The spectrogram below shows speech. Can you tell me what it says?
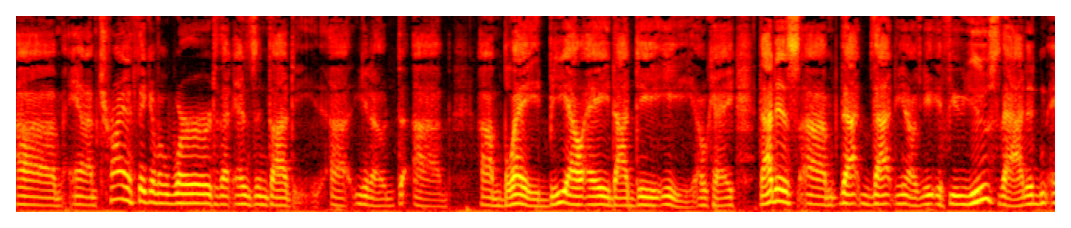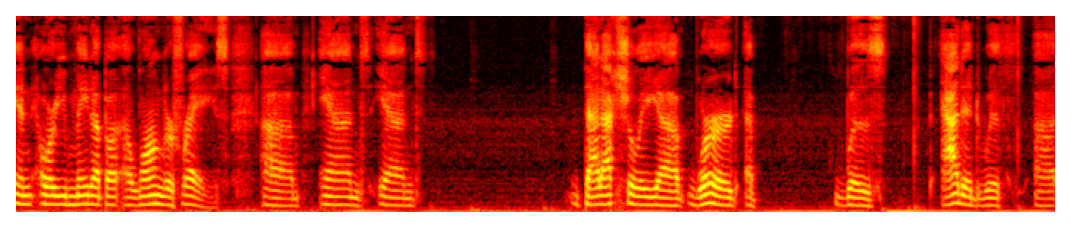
um, and I'm trying to think of a word that ends in dot, uh, you know, uh, um, blade b l a dot d e. Okay, that is um, that that you know if you if you use that in, in or you made up a, a longer phrase, um, and and that actually uh, word uh, was added with uh,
